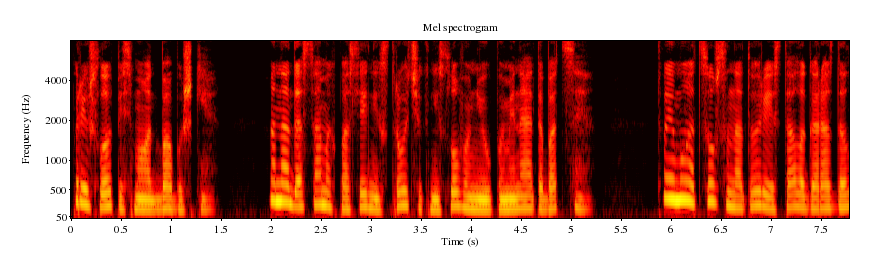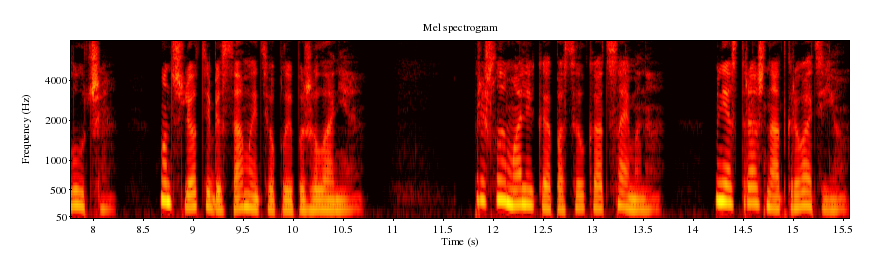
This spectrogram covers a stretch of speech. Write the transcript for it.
Пришло письмо от бабушки. Она до самых последних строчек ни словом не упоминает об отце. Твоему отцу в санатории стало гораздо лучше. Он шлет тебе самые теплые пожелания. Пришла маленькая посылка от Саймона. Мне страшно открывать ее,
